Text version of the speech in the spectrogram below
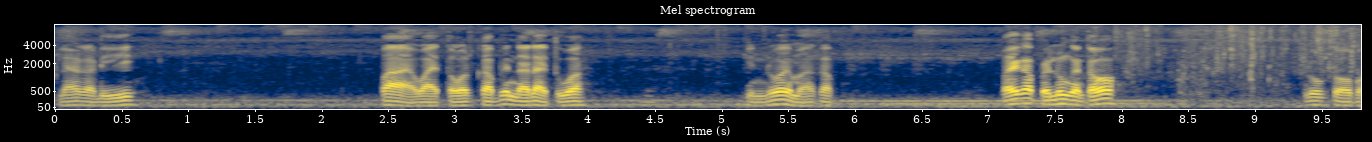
ปลากระดีปลาวายโตดกับเป็นได้หลายตัว กินด้วยหมากับ ไปครับไปลุงกันต่อลูกต่อไป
